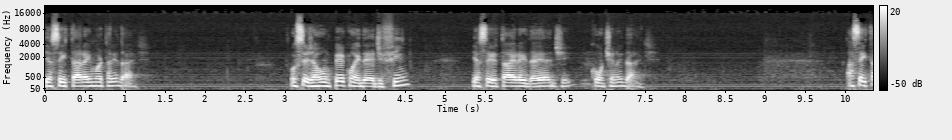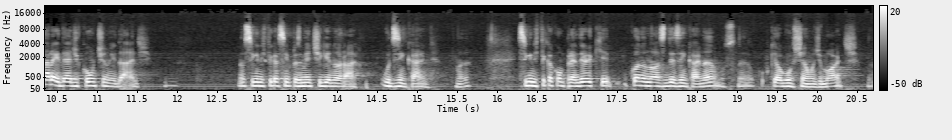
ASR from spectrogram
E aceitar a imortalidade. Ou seja, romper com a ideia de fim e aceitar a ideia de continuidade. Aceitar a ideia de continuidade não significa simplesmente ignorar o desencarne. Né? Significa compreender que quando nós desencarnamos, né, o que alguns chamam de morte, né,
